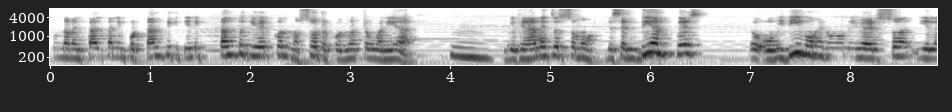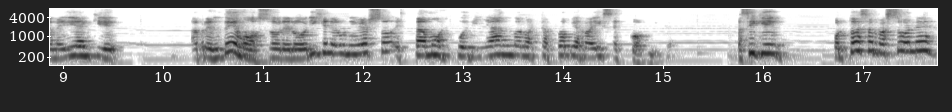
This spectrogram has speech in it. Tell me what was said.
fundamental, tan importante y que tiene tanto que ver con nosotros, con nuestra humanidad? Mm. Porque finalmente somos descendientes o, o vivimos en un universo y en la medida en que aprendemos sobre el origen del universo, estamos escudriñando nuestras propias raíces cósmicas. Así que, por todas esas razones,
